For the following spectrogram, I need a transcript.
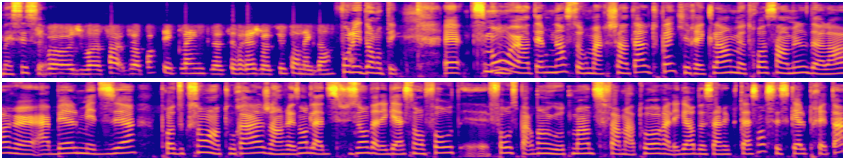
Mais c'est ça. Je vais, je vais, faire, je vais porter plainte. C'est vrai, je vais suivre ton exemple. Faut les dompter. Euh, petit mot mm. euh, en terminant sur Marc Chantal Toupin qui réclame 300 000 dollars euh, à Bell Media Production Entourage en raison de la diffusion d'allégations fausses, euh, fausses pardon, hautement diffamatoires à l'égard de sa réputation. C'est ce qu'elle prétend.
